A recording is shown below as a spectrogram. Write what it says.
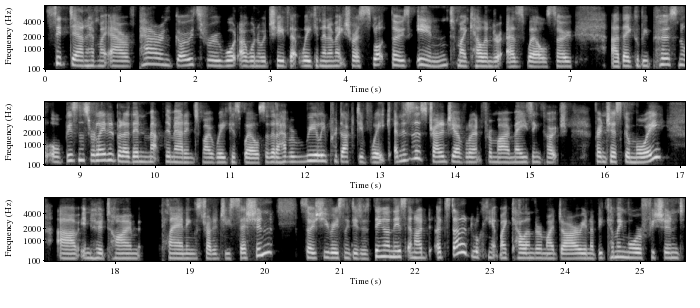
sit down, have my hour of power, and go through what I want to achieve that week. And then I make sure I slot those in to my calendar as well. So uh, they could be personal or business related, but I then map them out into my week as well so that I have a really productive week. And this is a strategy I've learned from my amazing coach, Francesca Moy, uh, in her time planning strategy session. So she recently did a thing on this, and I'd, I'd, started looking at my calendar and my diary, and I'm becoming more efficient.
